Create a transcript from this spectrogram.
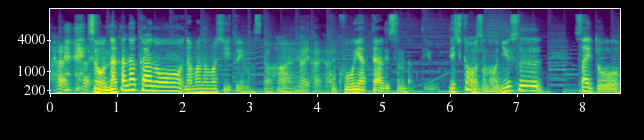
はい。はい。そう、なかなかあの生々しいと言いますか、はい。はいはいはいこ。こうやってあれすんだっていう。で、しかもそのニュースサイト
